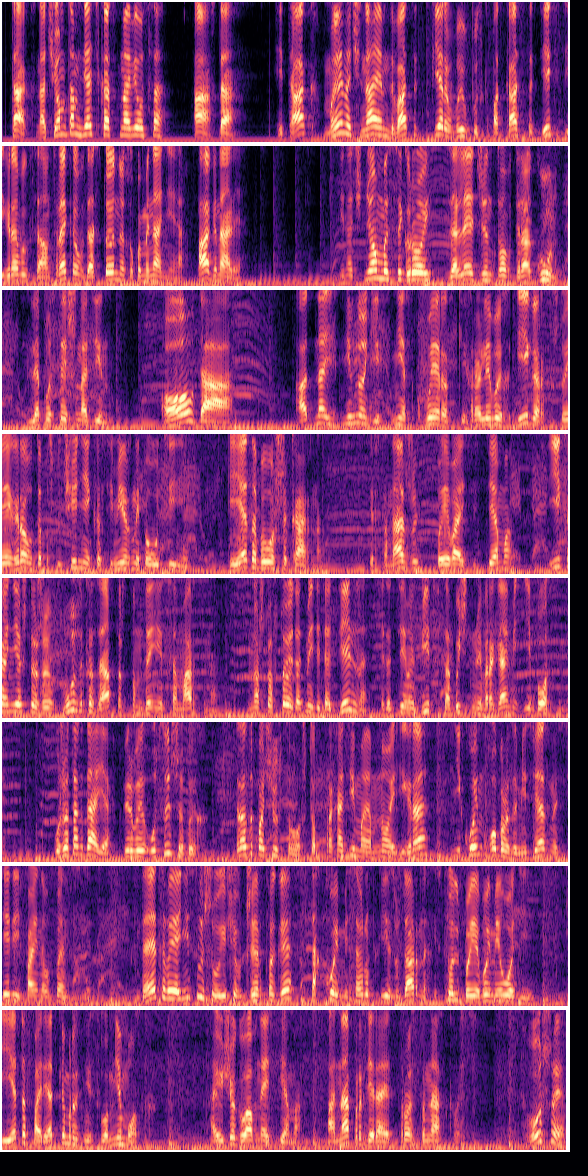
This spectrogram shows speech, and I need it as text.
Так, на чем там дядька остановился? Ах, да, Итак, мы начинаем 21 выпуск подкаста 10 игровых саундтреков, достойных упоминания. Погнали! И начнем мы с игрой The Legend of Dragoon для PlayStation 1. О, да! Одна из немногих не скверовских ролевых игр, что я играл до подключения ко всемирной паутине. И это было шикарно. Персонажи, боевая система и, конечно же, музыка за авторством Денниса Мартина – но что стоит отметить отдельно, это тема битв с обычными врагами и боссами. Уже тогда я, впервые услышав их, сразу почувствовал, что проходимая мной игра никоим образом не связана с серией Final Fantasy. До этого я не слышал еще в JRPG такой мясорубки из ударных и столь боевой мелодии, и это порядком разнесло мне мозг. А еще главная тема. Она продирает просто насквозь. Слушаем?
